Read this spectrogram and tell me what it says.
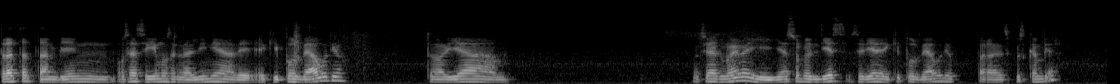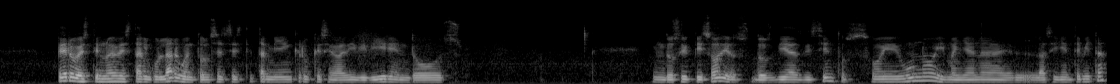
Trata también, o sea, seguimos en la línea de equipos de audio. Todavía, o sea, el 9 y ya solo el 10 sería de equipos de audio para después cambiar. Pero este 9 está algo largo, entonces este también creo que se va a dividir en dos en dos episodios, dos días distintos. Hoy uno y mañana la siguiente mitad.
